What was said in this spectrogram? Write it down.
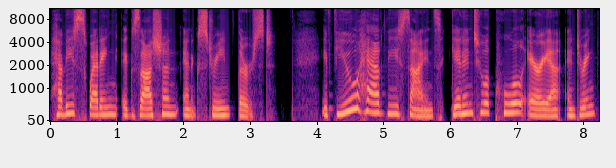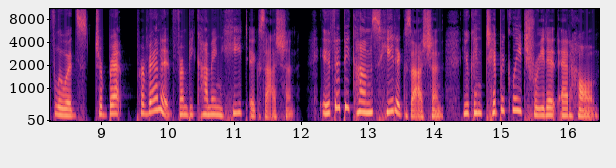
heavy sweating, exhaustion, and extreme thirst. If you have these signs, get into a cool area and drink fluids to pre- prevent it from becoming heat exhaustion. If it becomes heat exhaustion, you can typically treat it at home.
